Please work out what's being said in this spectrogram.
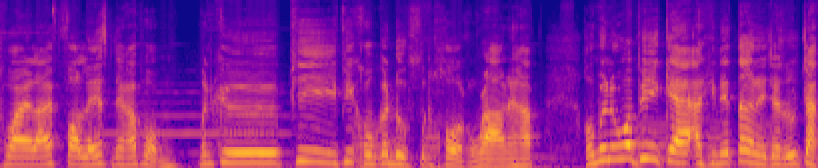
Twilight Forest นะครับผมมันคือพี่พี่โครงกระดูกสุดโหดของเรานะครับผมไม่รู้ว่าพี่แก Akinator เนี่ยจะรู้จัก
